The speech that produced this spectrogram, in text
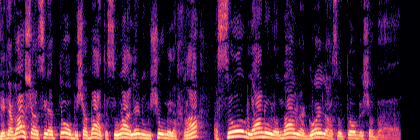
ודבר שעשייתו בשבת אסורה עלינו משום מלאכה, אסור לנו לומר לגוי לעשותו בשבת.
